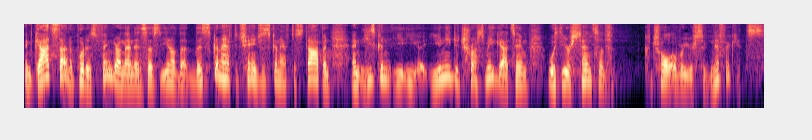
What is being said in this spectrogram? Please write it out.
And God's starting to put his finger on that and says, you know, that, this is going to have to change. This is going to have to stop. And, and he's going you, you need to trust me, God, saying, with your sense of control over your significance.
